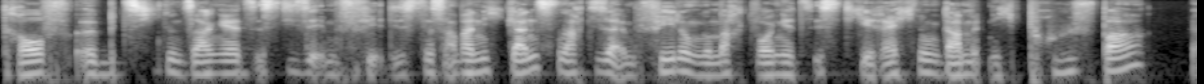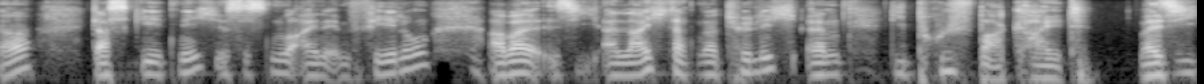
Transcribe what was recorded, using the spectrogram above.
drauf äh, beziehen und sagen, jetzt ist diese Empfe ist das aber nicht ganz nach dieser Empfehlung gemacht worden. Jetzt ist die Rechnung damit nicht prüfbar. Ja, das geht nicht. Es ist nur eine Empfehlung, aber sie erleichtert natürlich ähm, die Prüfbarkeit weil sie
